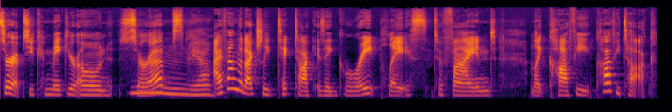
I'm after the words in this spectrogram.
syrups. You can make your own syrups. yeah. I found that actually TikTok is a great place to find like coffee coffee talk.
